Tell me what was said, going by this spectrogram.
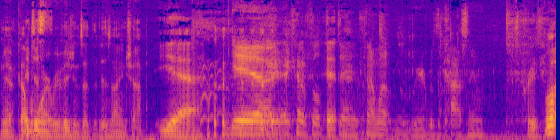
Yeah, a couple just- more revisions at the design shop. Yeah, yeah, I, I kind of felt that It- they kind of went weird with the costume. It's crazy. Well,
